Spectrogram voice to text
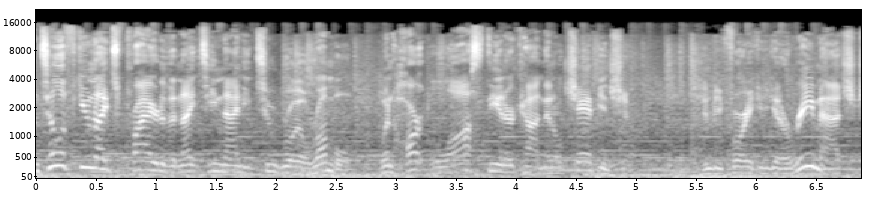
Until a few nights prior to the 1992 Royal Rumble, when Hart lost the Intercontinental Championship. And before he could get a rematch,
